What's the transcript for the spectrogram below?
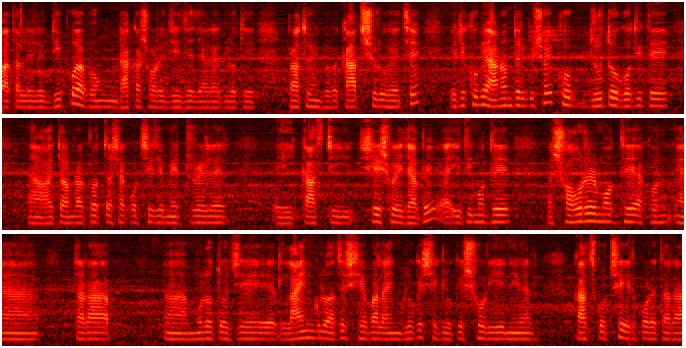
পাতাল রেলের ডিপো এবং ঢাকা শহরে যে যে জায়গাগুলোতে প্রাথমিকভাবে কাজ শুরু হয়েছে। এটি খুবই আনন্দের বিষয়, খুব দ্রুত গতিতে হয়তো আমরা প্রত্যাশা করছি যে মেট্রো রেলের এই কাজটি শেষ হয়ে যাবে। ইতিমধ্যে শহরের মধ্যে এখন তারা মূলত যে লাইনগুলো আছে, সেবা লাইনগুলোকে সেগুলোকে সরিয়ে নেওয়ার কাজ করছে। এরপরে তারা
